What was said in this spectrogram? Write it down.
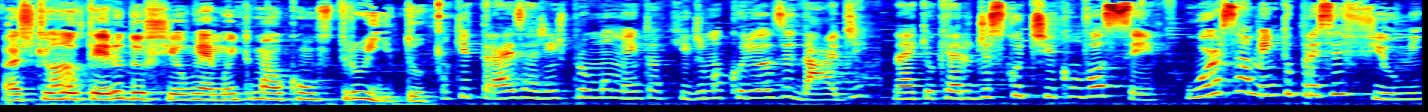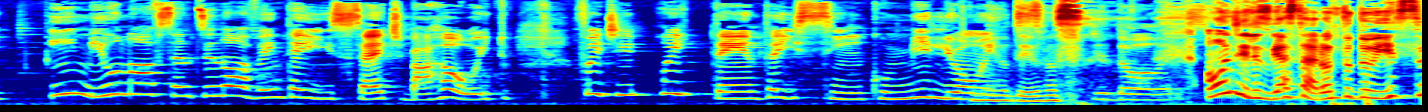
Eu acho que Hã? o roteiro do filme é muito mal construído. O que traz a gente para um momento aqui de uma curiosidade, né, que eu quero discutir com você. O orçamento para esse filme em 1997/8 foi de 85 milhões Meu Deus. de dólares. Onde eles gastaram tudo isso?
